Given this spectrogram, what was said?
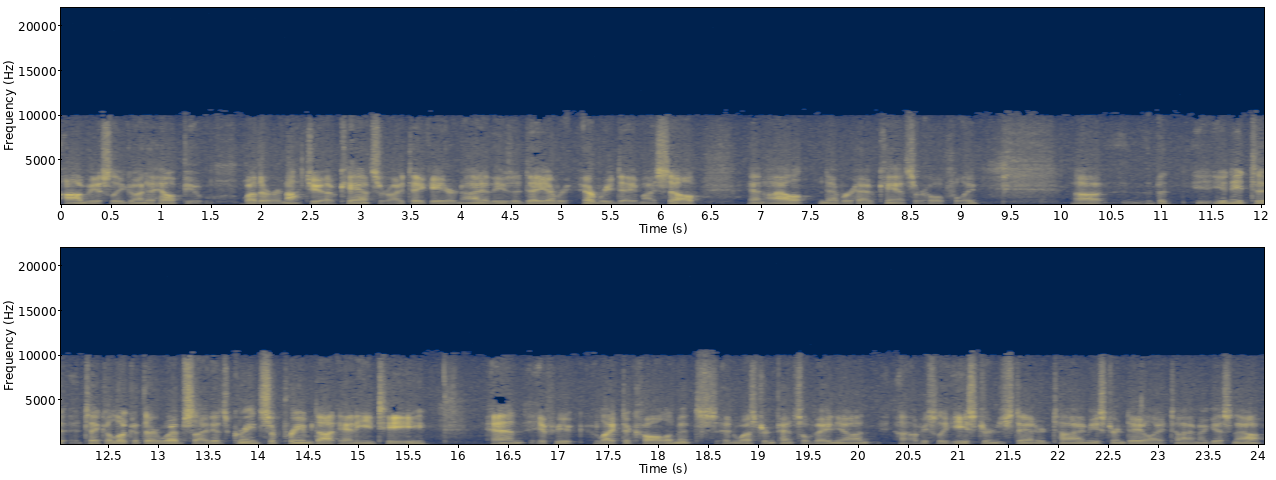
obviously going to help you. Whether or not you have cancer, I take eight or nine of these a day every every day myself, and I'll never have cancer, hopefully. Uh, but you need to take a look at their website. It's greensupreme.net. And if you like to call them, it's in western Pennsylvania on obviously Eastern Standard Time, Eastern Daylight Time, I guess now.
